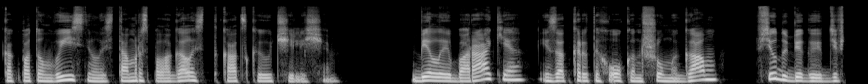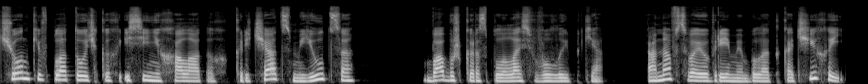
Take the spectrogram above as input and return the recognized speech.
как потом выяснилось, там располагалось ткацкое училище. Белые бараки, из открытых окон шум и гам, всюду бегают девчонки в платочках и синих халатах, кричат, смеются. Бабушка расплылась в улыбке. Она в свое время была ткачихой,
